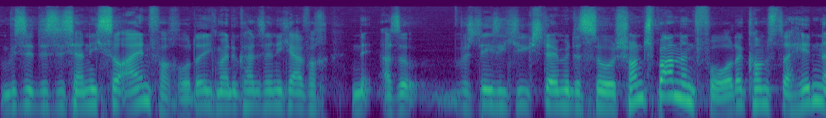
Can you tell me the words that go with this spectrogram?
Und wisst ihr, das ist ja nicht so einfach, oder? Ich meine, du kannst ja nicht einfach, ne- also, verstehst du, ich, stelle mir das so schon spannend vor, oder? Kommst da hin,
